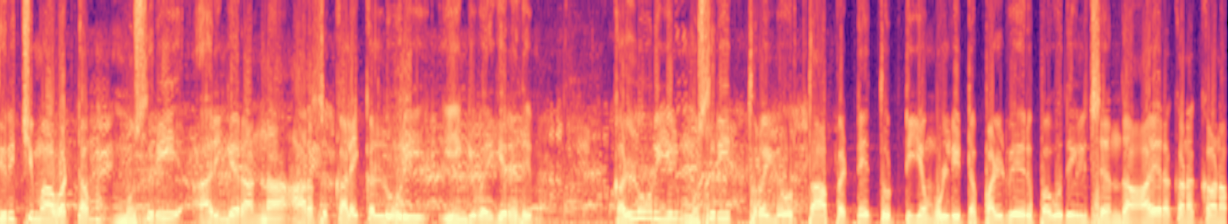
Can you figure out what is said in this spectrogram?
திருச்சி மாவட்டம் முசிறி அறிஞர் அண்ணா அரசு கலைக்கல்லூரி இயங்கி வருகிறது. கல்லூரியில் முசிறி துறையூர் தாப்பட்டை தொட்டியம் உள்ளிட்ட பல்வேறு பகுதியில் சேர்ந்த ஆயிரக்கணக்கான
